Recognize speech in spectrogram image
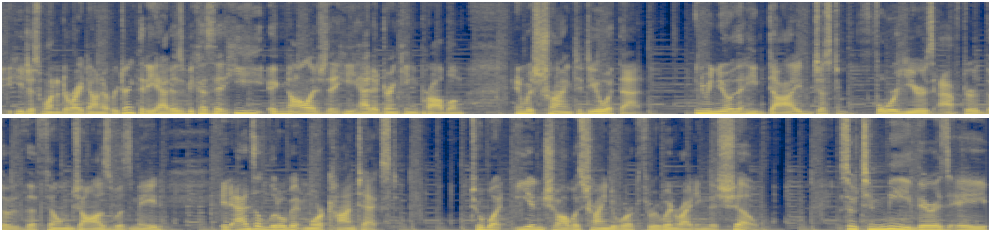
he just wanted to write down every drink that he had, it was because that he acknowledged that he had a drinking problem and was trying to deal with that. And we know that he died just four years after the, the film Jaws was made. It adds a little bit more context to what Ian Shaw was trying to work through when writing this show. So to me, there is a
